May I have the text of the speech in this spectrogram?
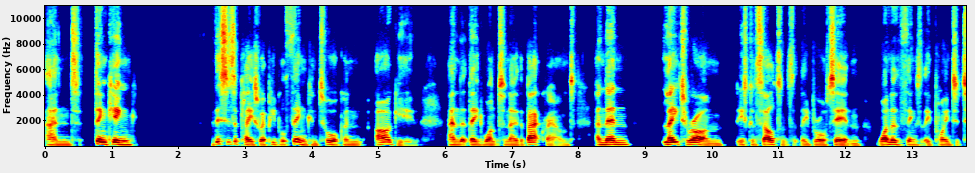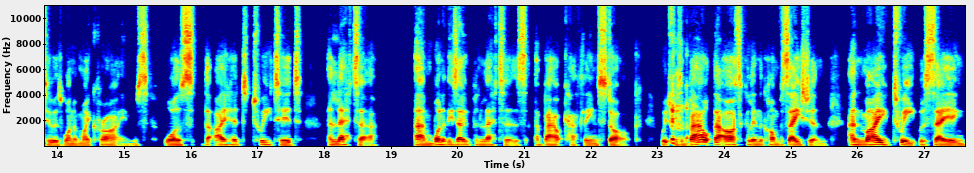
and thinking this is a place where people think and talk and argue and that they'd want to know the background. And then later on these consultants that they brought in one of the things that they pointed to as one of my crimes was that i had tweeted a letter um, one of these open letters about kathleen stock which was about that article in the conversation and my tweet was saying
